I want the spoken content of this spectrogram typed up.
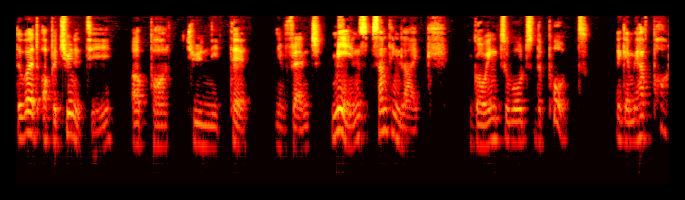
The word opportunity, opportunité in French, means something like going towards the port. Again, we have port.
